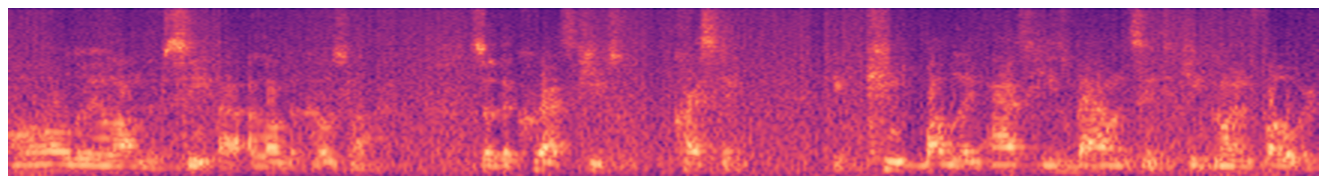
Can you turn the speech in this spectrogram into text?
all the way along the sea, uh, along the coastline. So the crest keeps cresting. It keeps bubbling as he's balancing to keep going forward.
